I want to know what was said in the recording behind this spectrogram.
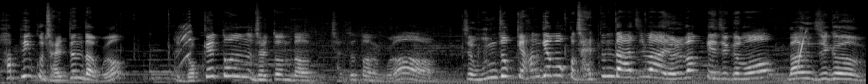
핫핑크 잘 뜬다고요? 몇 개 떠는 잘 뜬다 잘 떴다는 거야 진짜 운 좋게 한 개 먹고 잘 뜬다 하지마 열받게 지금 어? 나는 지금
